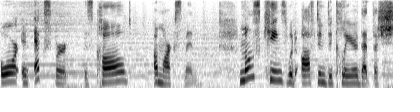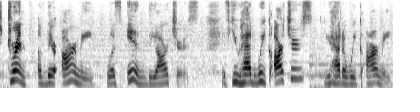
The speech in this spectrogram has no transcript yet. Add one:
or an expert is called a marksman. Most kings would often declare that the strength of their army was in the archers. If you had weak archers, you had a weak army,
